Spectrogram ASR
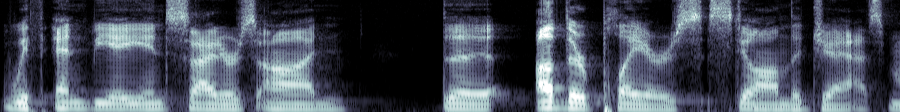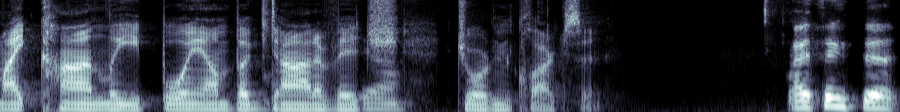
with NBA insiders on the other players still on the Jazz: Mike Conley, Bojan Bogdanovic, yeah. Jordan Clarkson. I think that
